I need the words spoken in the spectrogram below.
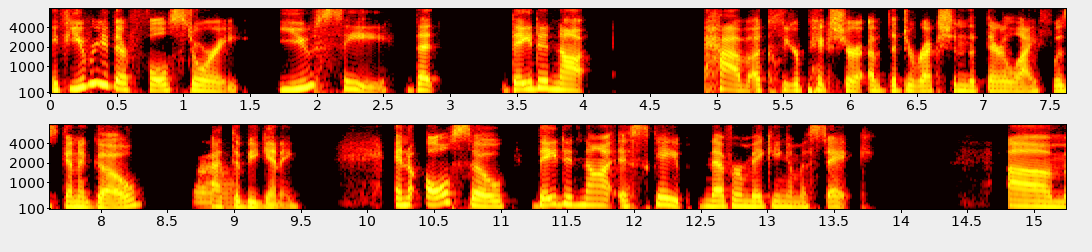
If you read their full story, you see that they did not have a clear picture of the direction that their life was going to go wow. at the beginning. And also, they did not escape never making a mistake. Um,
